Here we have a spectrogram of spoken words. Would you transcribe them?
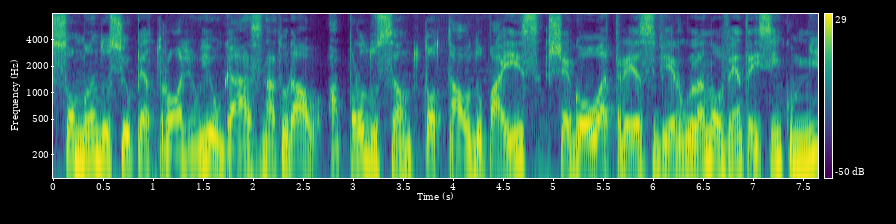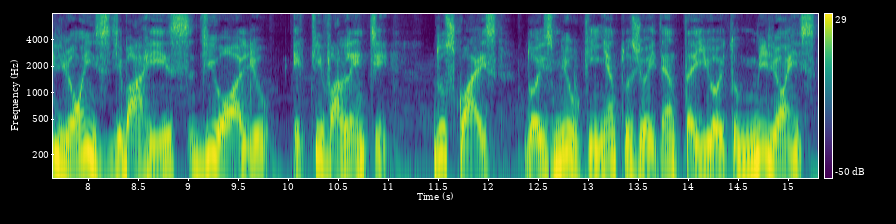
Somando-se o petróleo e o gás natural, a produção total do país chegou a 3,95 milhões de barris de óleo equivalente, dos quais 2.588 milhões,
